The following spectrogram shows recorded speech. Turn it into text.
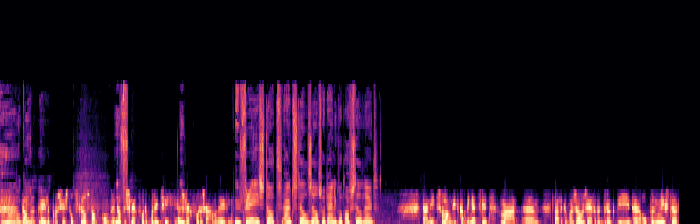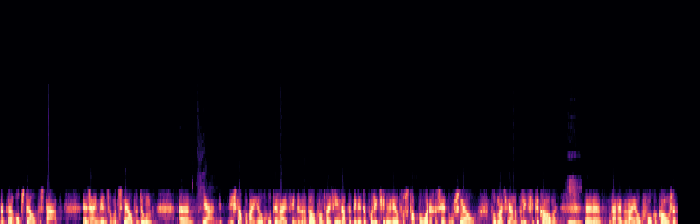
Ah, okay. Dat het hele proces tot stilstand komt. En dat is slecht voor de politie en slecht voor de samenleving. U vreest dat uitstel zelfs uiteindelijk tot afstel leidt? Nou, niet zolang dit kabinet zit, maar um, laat ik het maar zo zeggen, de druk die uh, op de minister uh, opstelte staat en zijn wens om het snel te doen, uh, ja, die, snappen wij heel goed en wij vinden dat ook, want wij zien dat er binnen de politie nu heel veel stappen worden gezet om snel tot nationale politie te komen. Mm. daar hebben wij ook voor gekozen.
